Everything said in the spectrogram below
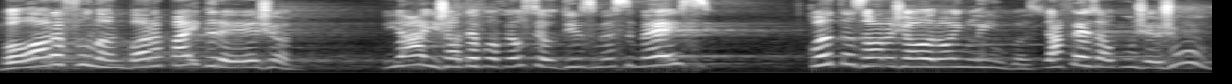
Bora, fulano, bora para a igreja. E aí, já devolveu o seu dízimo esse mês? Quantas horas já orou em línguas? Já fez algum jejum?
